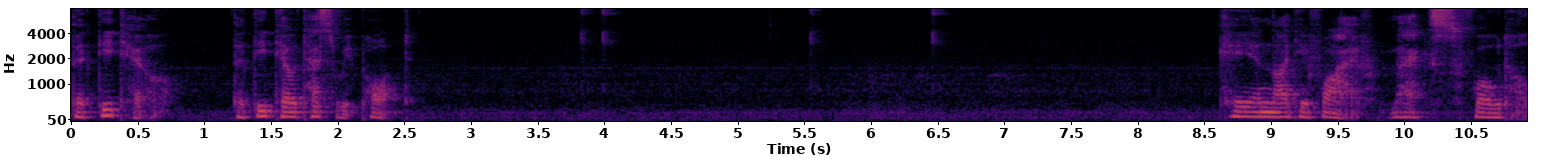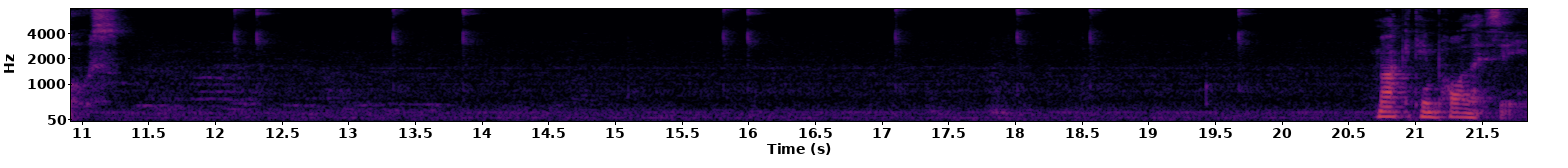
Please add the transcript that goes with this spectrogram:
The detail, the detailed test report. KN95 Max photos. Marketing policy.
